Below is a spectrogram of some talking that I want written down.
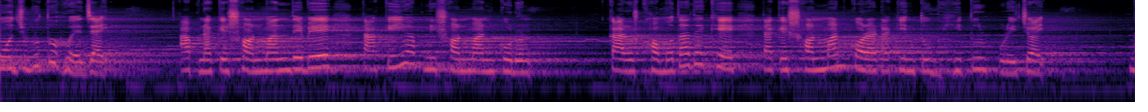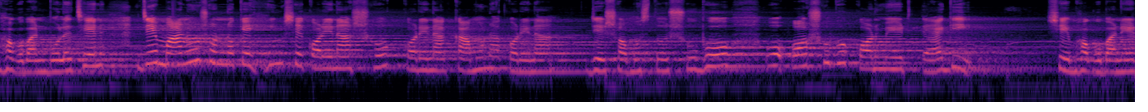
মজবুতও হয়ে যায়। আপনাকে সম্মান দেবে, তাকেই আপনি সম্মান করুন। কারোর ক্ষমতা দেখে তাকে সম্মান করাটা কিন্তু ভীতুর পরিচয়। ভগবান বলেছেন যে মানুষ অন্যকে হিংসে করে না, শোক করে না, কামনা করে না, যে সমস্ত শুভ ও অশুভ কর্মের ত্যাগী, সে ভগবানের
